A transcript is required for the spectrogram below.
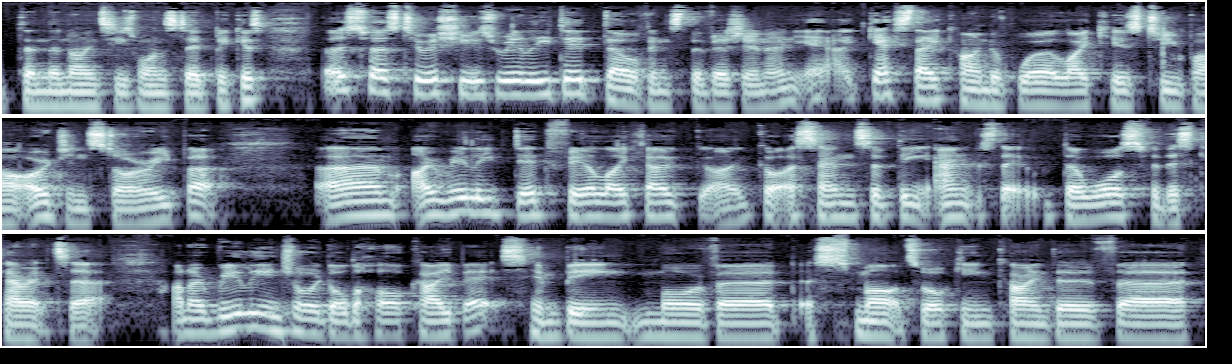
than the 90s ones did because those first two issues really did delve into the vision and yeah i guess they kind of were like his two-part origin story but um, I really did feel like I, I, got a sense of the angst that there was for this character, and I really enjoyed all the Hawkeye bits. Him being more of a, a smart talking kind of uh,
